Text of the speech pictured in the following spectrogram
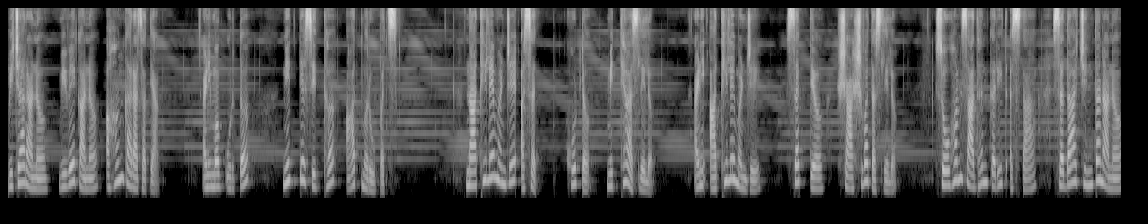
विचारानं विवेकानं अहंकाराचा त्याग. आणि मग उरतं नित्यसिद्ध आत्मरूपच. नाथिले म्हणजे असत खोटं मिथ्या असलेलं. आणि आथिले म्हणजे सत्य शाश्वत असलेलं. सोहम साधन करीत असता सदा चिंतनानं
